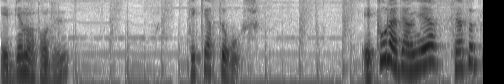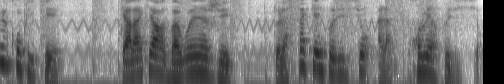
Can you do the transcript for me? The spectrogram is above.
et bien entendu, des cartes rouges. Et pour la dernière, c'est un peu plus compliqué, car la carte va voyager de la cinquième position à la première position.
